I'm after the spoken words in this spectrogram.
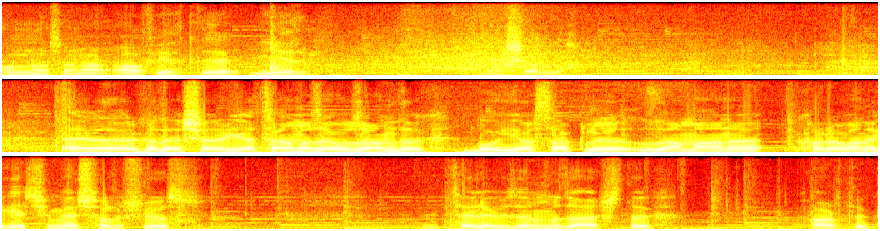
Ondan sonra afiyetle yiyelim. İnşallah. Evet arkadaşlar yatağımıza uzandık. Bu yasaklı zamanı karavana geçirmeye çalışıyoruz. Televizyonumuzu açtık. Artık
